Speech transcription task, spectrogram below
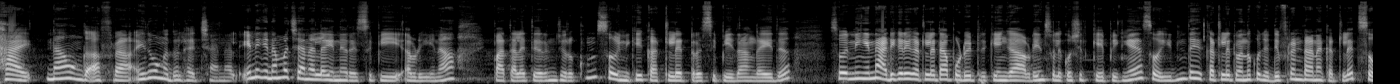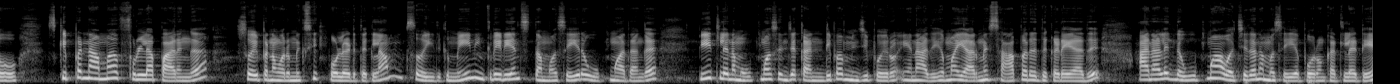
ஹாய் நான் உங்கள் அஃப்ரா. இது உங்கள் துல்ஹத் சேனல் இன்றைக்கி நம்ம சேனலில் என்ன ரெசிபி அப்படின்னா பார்த்தாலே தெரிஞ்சிருக்கும். ஸோ இன்றைக்கி கட்லெட் ரெசிபி தாங்க இது. ஸோ நீங்கள் என்ன அடிக்கடி கட்லெட்டாக போட்டுட்ருக்கீங்க அப்படின்னு சொல்லி கொஷின் கேட்பீங்க ஸோ இந்த கட்லெட் வந்து கொஞ்சம் டிஃப்ரெண்ட்டான கட்லெட் ஸோ ஸ்கிப் பண்ணாமல் ஃபுல்லாக பாருங்கள் ஸோ இப்போ நம்ம ஒரு மிக்சிங் போல் எடுத்துக்கலாம். ஸோ இதுக்கு மெயின் இன்க்ரீடியன்ஸ் நம்ம செய்கிற உப்புமா தாங்க. வீட்டில் நம்ம உப்புமா செஞ்சால் கண்டிப்பாக மிஞ்சி போயிடும் ஏன்னா அதிகமாக யாருமே சாப்பிட்றது கிடையாது. அதனால் இந்த உப்புமா வச்சு தான் நம்ம செய்ய போகிறோம் கட்லெட்டே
